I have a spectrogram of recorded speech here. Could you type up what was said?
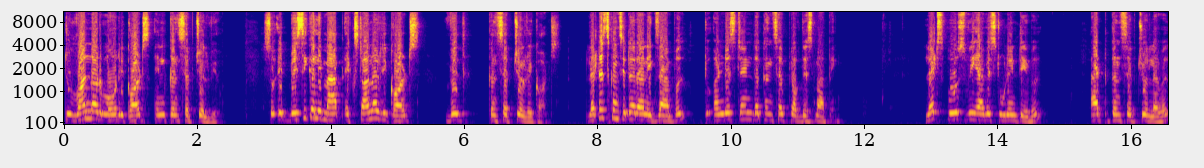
to one or more records in conceptual view. So it basically map external records with conceptual records. Let us consider an example to understand the concept of this mapping. Let's suppose we have a student table at conceptual level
